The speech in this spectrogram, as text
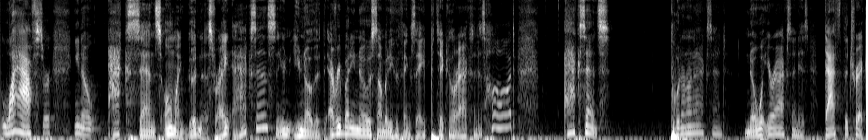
laughs, or, you know, accents. Oh my goodness, right? Accents? You, you know that everybody knows somebody who thinks a particular accent is hot. Accents. Put on an accent. Know what your accent is. That's the trick.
